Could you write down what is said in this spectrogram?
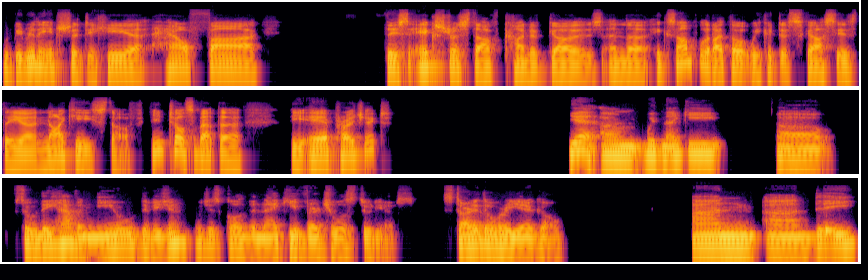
would be really interested to hear how far this extra stuff kind of goes. And the example that I thought we could discuss is the uh, Nike stuff. Can you tell us about the the Air project? Yeah, um, with Nike, uh, so they have a new division which is called the Nike Virtual Studios. Started over a year ago, and uh, they,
